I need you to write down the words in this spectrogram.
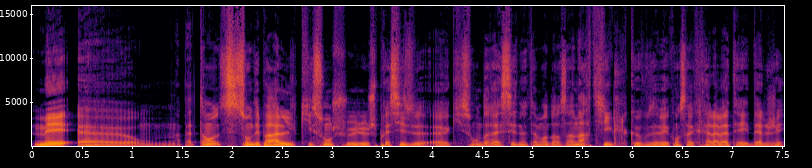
Mais euh, on n'a pas de temps. Ce sont des parallèles qui sont, je, précise, euh, qui sont dressés notamment dans un article que vous avez consacré à la bataille d'Alger,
